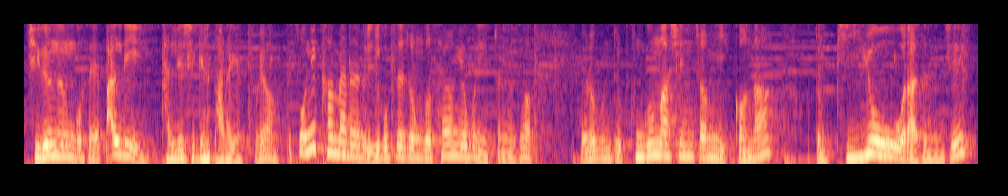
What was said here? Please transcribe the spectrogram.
지르는 곳에 빨리 달리시길 바라겠고요. 소니 카메라를 7대 정도 사용해본 입장에서 여러분들 궁금하신 점이 있거나 어떤 비교라든지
